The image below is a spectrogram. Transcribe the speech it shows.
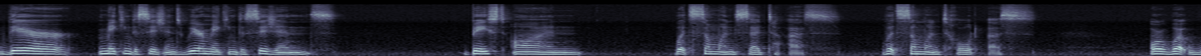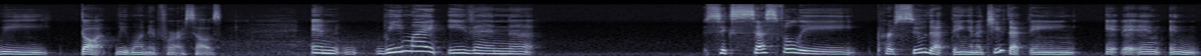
They're making decisions. We are making decisions based on what someone said to us what someone told us or what we thought we wanted for ourselves. And we might even successfully pursue that thing and achieve that thing. And, and,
